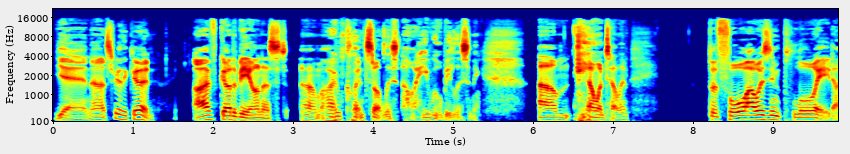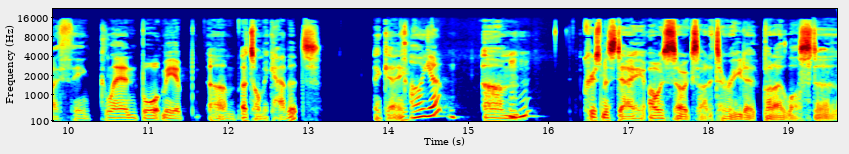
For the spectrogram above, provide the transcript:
Yeah, no, that's really good. I've got to be honest. Um, I hope Glenn's not listening. Oh, he will be listening. Um, no one tell him. Before I was employed, I think Glenn bought me a um, Atomic Habits. Okay, Oh, yep. Christmas Day. I was so excited to read it, but I lost it.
